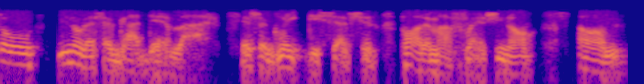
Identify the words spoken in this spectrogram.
So, you know, that's a goddamn lie. It's a great deception. Pardon my French, you know. Um,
